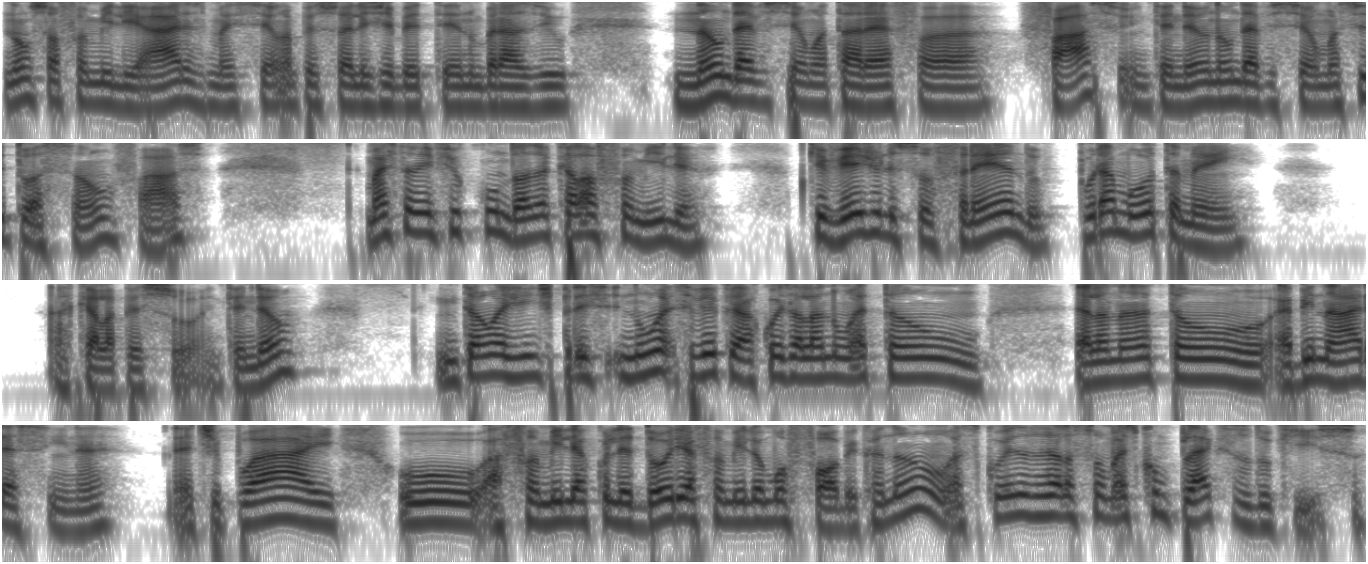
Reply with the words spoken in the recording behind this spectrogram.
Não só familiares, mas ser uma pessoa LGBT no Brasil não deve ser uma tarefa fácil, entendeu? Não deve ser uma situação fácil. Mas também fico com dó daquela família, porque vejo ele sofrendo por amor também aquela pessoa, entendeu? Então a gente precisa, não é, você vê que a coisa lá não é tão, ela não é tão é binária assim, né? É tipo, ai, o, a família acolhedora e a família homofóbica. Não, as coisas elas são mais complexas do que isso.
